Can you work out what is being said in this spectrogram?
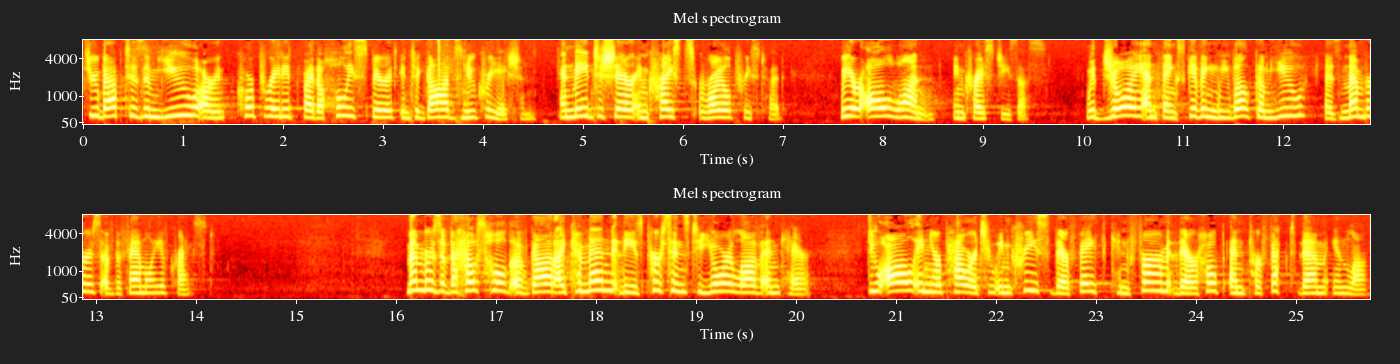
Through baptism, you are incorporated by the Holy Spirit into God's new creation and made to share in Christ's royal priesthood. We are all one in Christ Jesus. With joy and thanksgiving, we welcome you as members of the family of Christ. Members of the household of God, I commend these persons to your love and care. Do all in your power to increase their faith, confirm their hope, and perfect them in love.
